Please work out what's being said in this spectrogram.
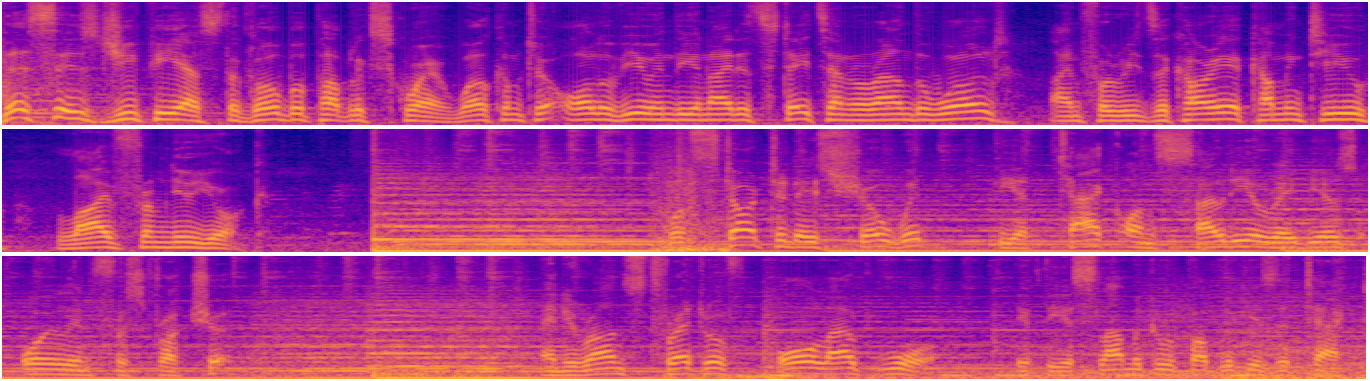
This is GPS, the global public square. Welcome to all of you in the United States and around the world. I'm Fareed Zakaria coming to you live from New York. We'll start today's show with the attack on Saudi Arabia's oil infrastructure and Iran's threat of all out war if the Islamic Republic is attacked.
